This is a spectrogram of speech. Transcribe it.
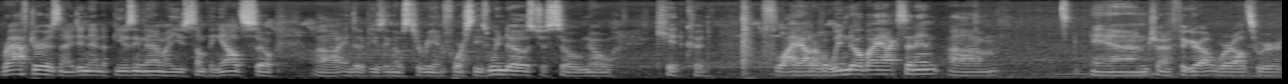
rafters, and I didn't end up using them. I used something else, so uh, I ended up using those to reinforce these windows, just so no kid could fly out of a window by accident. Um, and trying to figure out where else we are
